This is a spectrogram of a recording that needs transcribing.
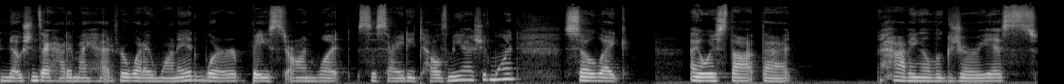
notions I had in my head for what I wanted were based on what society tells me I should want. So like I always thought that having a luxurious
